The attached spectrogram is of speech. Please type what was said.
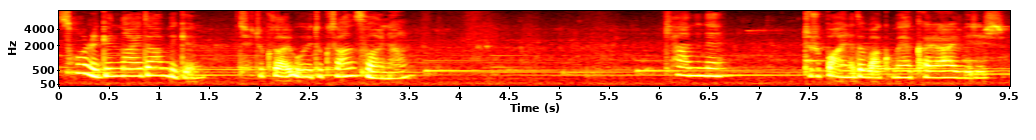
Sonra günlerden bir gün çocuklar uyuduktan sonra kendine durup aynada bakmaya karar verir.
